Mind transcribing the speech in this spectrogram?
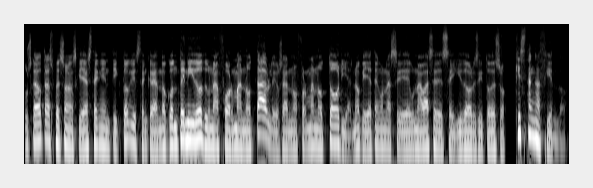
Buscar otras personas que ya estén en TikTok y estén creando contenido de una forma notable, o sea, no forma notoria, ¿no? Que ya tengan una, una base de seguidores y todo eso. ¿Qué están haciendo?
